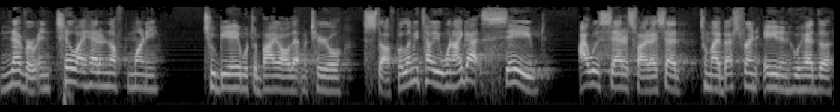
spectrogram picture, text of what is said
never until I had enough money to be able to buy all that material stuff. But let me tell you, when I got saved, I was satisfied. I said to my best friend Aiden, who had the,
